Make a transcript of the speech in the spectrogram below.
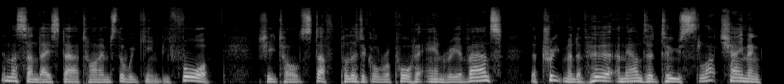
in the Sunday Star Times the weekend before. She told Stuff political reporter Andrea Vance the treatment of her amounted to slut shaming,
